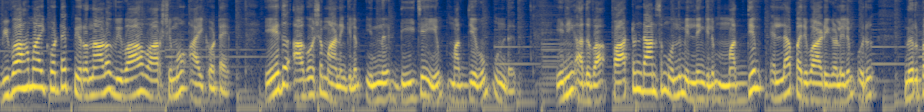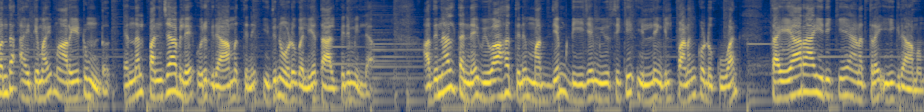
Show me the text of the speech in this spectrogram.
വിവാഹമായിക്കോട്ടെ പിറന്നാളോ വിവാഹ വാർഷികമോ ആയിക്കോട്ടെ. ഏത് ആഘോഷമാണെങ്കിലും ഇന്ന് ഡി ജെയും മദ്യവും ഉണ്ട്. ഇനി അഥവാ പാട്ടും ഡാൻസും ഒന്നുമില്ലെങ്കിലും മദ്യം എല്ലാ പരിപാടികളിലും ഒരു നിർബന്ധ ഐറ്റമായി മാറിയിട്ടുമുണ്ട്. എന്നാൽ പഞ്ചാബിലെ ഒരു ഗ്രാമത്തിന് ഇതിനോട് വലിയ താല്പര്യമില്ല. അതിനാൽ തന്നെ വിവാഹത്തിന് മദ്യം ഡി ജെ മ്യൂസിക് ഇല്ലെങ്കിൽ പണം കൊടുക്കുവാൻ തയ്യാറായിരിക്കുകയാണത്ര ഈ ഗ്രാമം.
